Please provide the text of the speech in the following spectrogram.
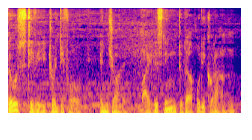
Rose TV 24. Enjoy by listening to the Holy Quran.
